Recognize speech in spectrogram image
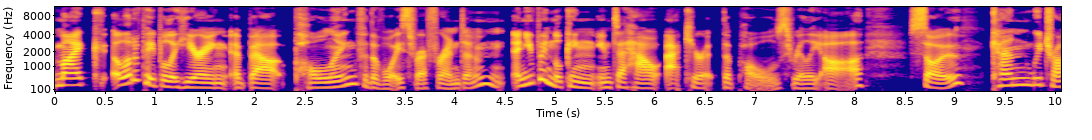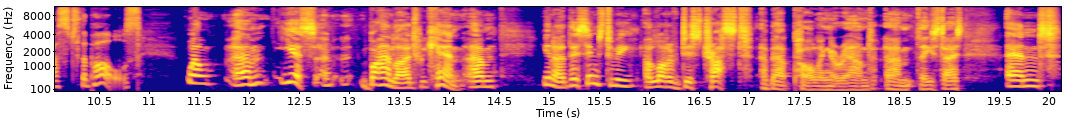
Mike, a lot of people are hearing about polling for the voice referendum, and you've been looking into how accurate the polls really are. So, can we trust the polls? Well, um, yes, uh, by and large, we can. Um, you know, there seems to be a lot of distrust about polling around um, these days. And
